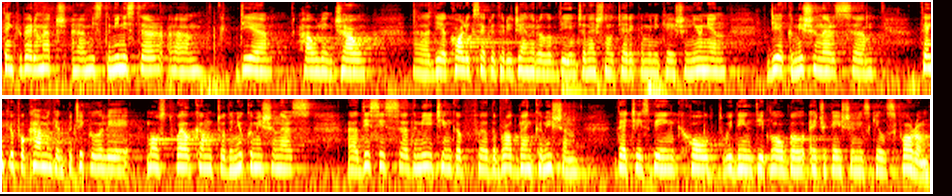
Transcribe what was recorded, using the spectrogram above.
Thank you very much, uh, Mr. Minister, um, dear Houlin Zhao, uh, dear colleague Secretary General of the International Telecommunication Union, dear commissioners, um, thank you for coming and particularly most welcome to the new commissioners. Uh, this is uh, the meeting of uh, the Broadband Commission that is being held within the Global Education and Skills Forum.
